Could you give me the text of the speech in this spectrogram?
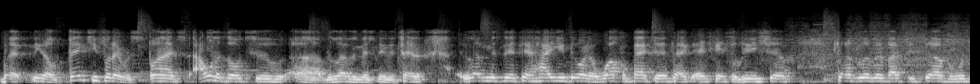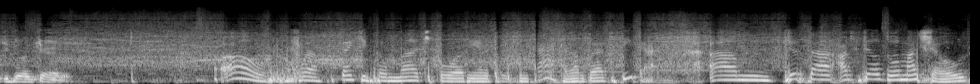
But, you know, thank you for that response. I want to go to uh, lovely Miss Nina Taylor. Lovely Miss Nina Taylor, how you doing? And welcome back to Impact Educational Leadership. Tell us a little bit about yourself and what you're doing currently. Oh, well, thank you so much for the invitation back, and I'm glad to be back. Um, just, uh, I'm still doing my shows.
